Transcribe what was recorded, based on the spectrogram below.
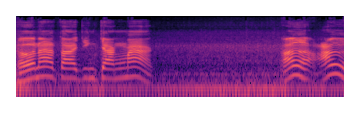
เออหน้าตาจริงจังมาก เออเออ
